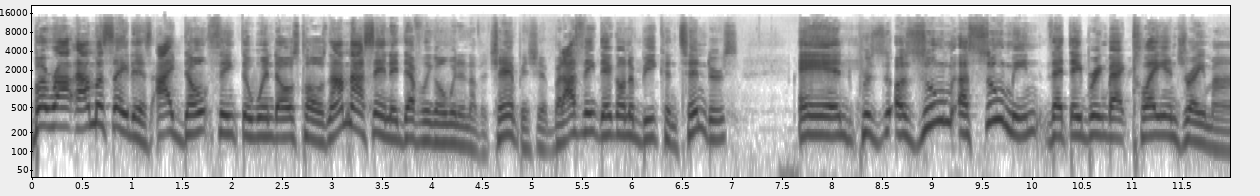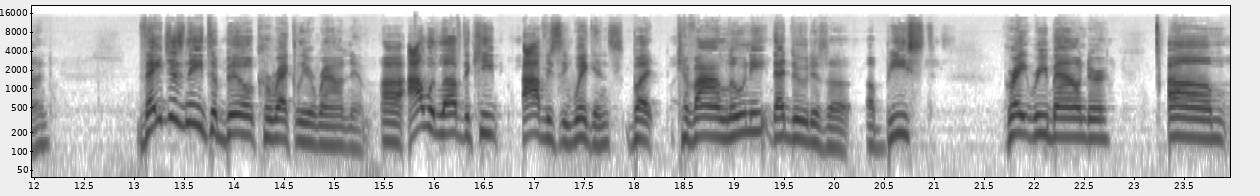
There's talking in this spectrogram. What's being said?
but Rob, I'm gonna say this: I don't think the window's closed. Now, I'm not saying they're definitely gonna win another championship, but I think they're gonna be contenders. And pres- assume, assuming that they bring back Klay and Draymond, they just need to build correctly around them. Uh, I would love to keep, obviously, Wiggins, but Kevon Looney, that dude is a, a beast, great rebounder. Um,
